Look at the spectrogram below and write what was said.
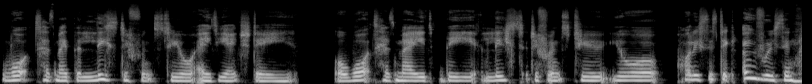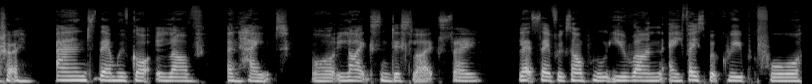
what has made the least difference to your ADHD? Or what has made the least difference to your polycystic ovary syndrome? And then we've got love and hate or likes and dislikes. So let's say, for example, you run a Facebook group for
